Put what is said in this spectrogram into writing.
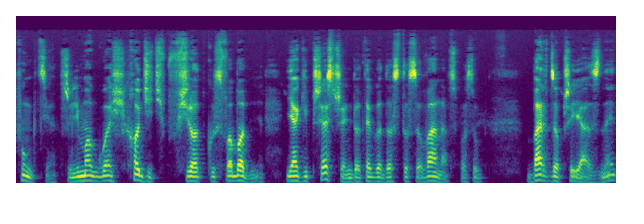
funkcja, czyli mogłaś chodzić w środku swobodnie, jak i przestrzeń do tego dostosowana w sposób bardzo przyjazny,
